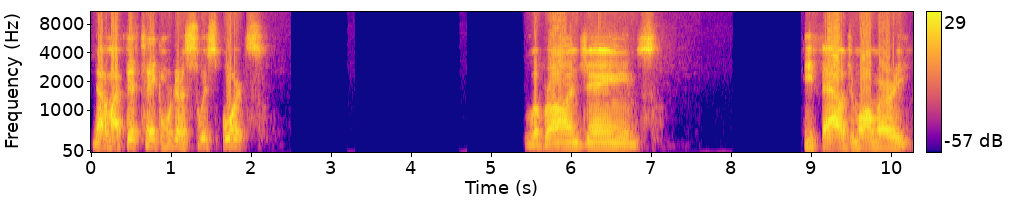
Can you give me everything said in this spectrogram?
Now to my fifth take, and we're going to switch sports. LeBron James. He fouled Jamal Murray.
